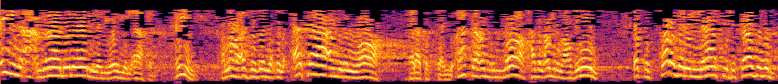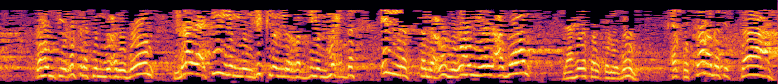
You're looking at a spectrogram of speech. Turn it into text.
أين أعمالنا من اليوم الآخر؟ أين؟ الله عز وجل يقول أتى أمر الله فلا تستعجلوا، أتى أمر الله هذا الأمر العظيم اقترب للناس حسابهم وهم في غفلة معرضون ما يأتيهم من ذكر من ربهم محدث إلا استمعوه وهم يلعبون. لاهية قلوبهم اقتربت الساعة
